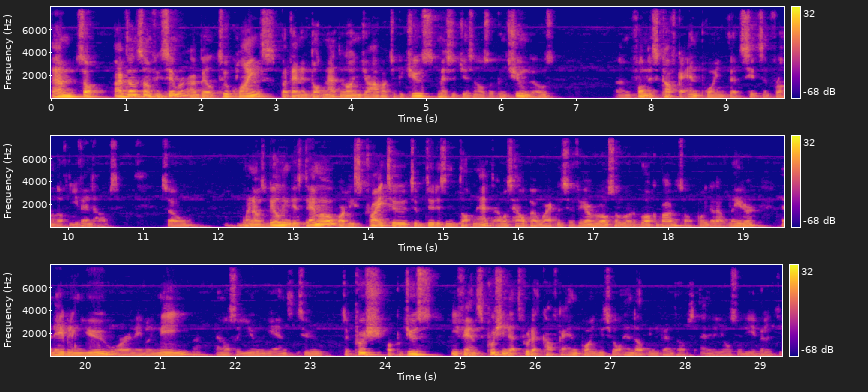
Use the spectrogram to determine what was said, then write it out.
Um, so I've done something similar. I built two clients, but then in .NET, not in Java, to produce messages and also consume those um, from this Kafka endpoint that sits in front of the Event Hubs. So when I was building this demo, or at least try to, to do this in .NET, I was helped by Wagner Silveira, who also wrote a blog about it, so I'll point that out later, enabling you, or enabling me, and also you in the end, to, to push or produce events, pushing that through that Kafka endpoint, which will end up in Event Hubs, and also the ability to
